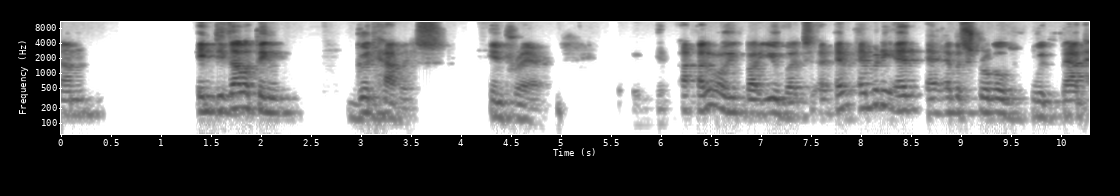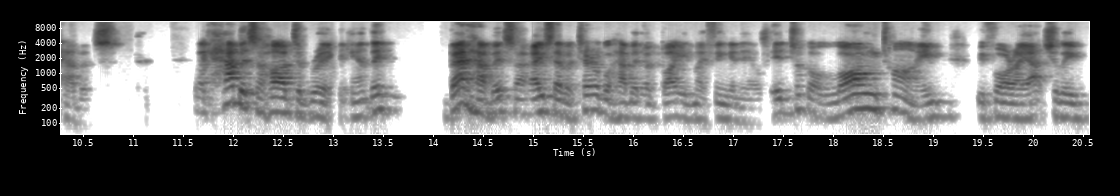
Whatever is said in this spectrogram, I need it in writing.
um, in developing good habits in prayer. I, don't know about you, but everybody ever struggled with bad habits? Like habits are hard to break, can't they? Bad habits i used to have a terrible habit of biting my fingernails. It took a long time before i actually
